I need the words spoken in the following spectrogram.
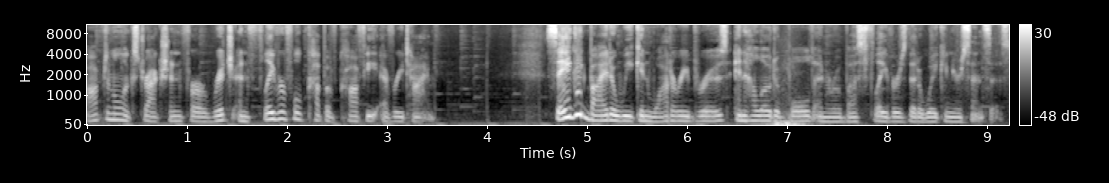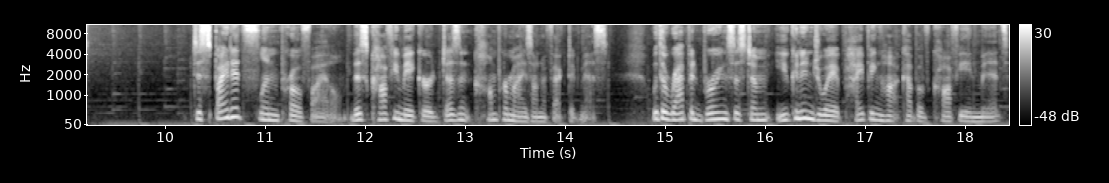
optimal extraction for a rich and flavorful cup of coffee every time. Say goodbye to weak and watery brews and hello to bold and robust flavors that awaken your senses. Despite its slim profile, this coffee maker doesn't compromise on effectiveness. With a rapid brewing system, you can enjoy a piping hot cup of coffee in minutes,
